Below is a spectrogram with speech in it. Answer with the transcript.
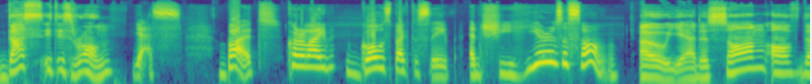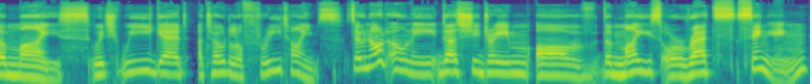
Thus, it is wrong. Yes. But Coraline goes back to sleep and she hears a song. Oh, yeah, the Song of the Mice, which we get a total of three times. So, not only does she dream of the mice or rats singing,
